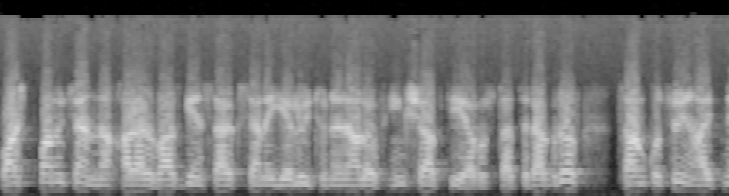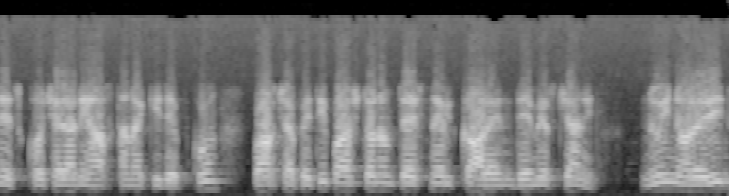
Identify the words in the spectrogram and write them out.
Պաշտպանության նախարար Վազգեն Սարգսյանը ելույթ ունենալով 5 շաբթի հեռուստացրագրով ցանկություն հայտնեց Քոչարյանի հաղթանակի դեպքում վարչապետի պաշտոնում տեսնել Կարեն Դեմիրճյանին։ Նույն օրերին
